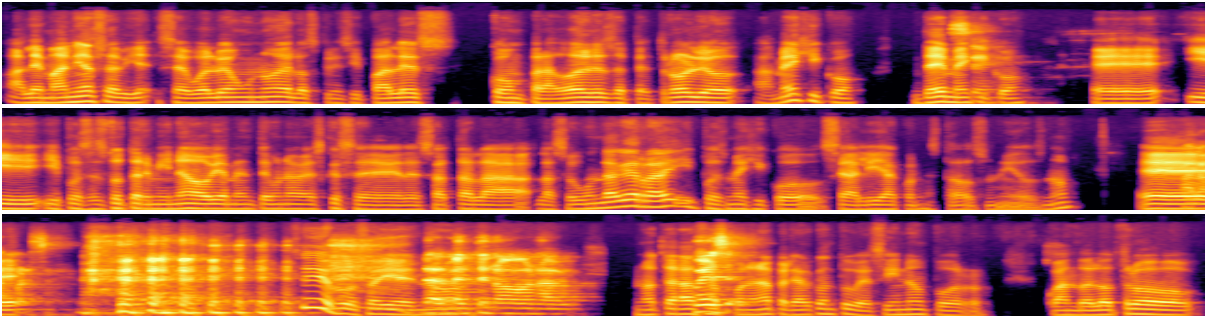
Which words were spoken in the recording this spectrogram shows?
Alemania se, se, vuelve uno de los principales compradores de petróleo a México, de México. Eh, y, y, pues esto termina obviamente una vez que se desata la, la, Segunda Guerra y pues México se alía con Estados Unidos, ¿no? Eh, a la fuerza. sí, pues oye, no, realmente no, no, no te vas pues, a poner a pelear con tu vecino por cuando el otro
